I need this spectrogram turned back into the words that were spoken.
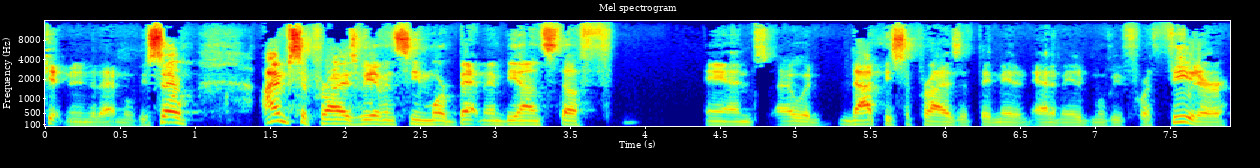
getting into that movie. So I'm surprised we haven't seen more Batman Beyond stuff. And I would not be surprised if they made an animated movie for theater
